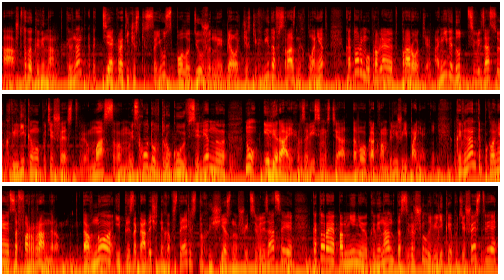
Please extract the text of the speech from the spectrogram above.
А что такое ковенант? Ковенант — это теократический союз полудюжины биологических видов с разных планет, которым управляют пророки. Они ведут цивилизацию к великому путешествию, массовому исходу в другую вселенную, ну или рай, в зависимости от того, как вам ближе и понятней. Ковенанты поклоняются форраннерам, давно и при загадочных обстоятельствах исчезнувшей цивилизации, которая, по мнению Ковенанта, совершила великое путешествие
